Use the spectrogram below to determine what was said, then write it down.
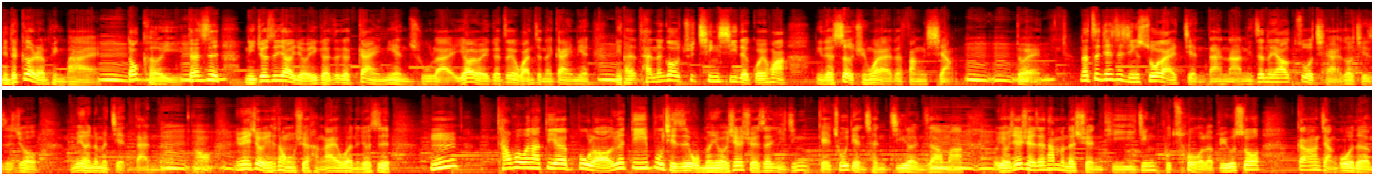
你的个人品牌，嗯，都可以。嗯、但是你就是要有一个这个概念出来，要有一个这个完整的概念，嗯、你才才能够去清晰的规划你的社群未来的方向。嗯嗯，对。那这件事情说来简单呐、啊，你真的要做起来的时候，其实就没有那么简单的、嗯、哦。因为就有些同学很爱问的就是，嗯。他会问到第二步喽，因为第一步其实我们有些学生已经给出一点成绩了，你知道吗？嗯嗯、有些学生他们的选题已经不错了，比如说刚刚讲过的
